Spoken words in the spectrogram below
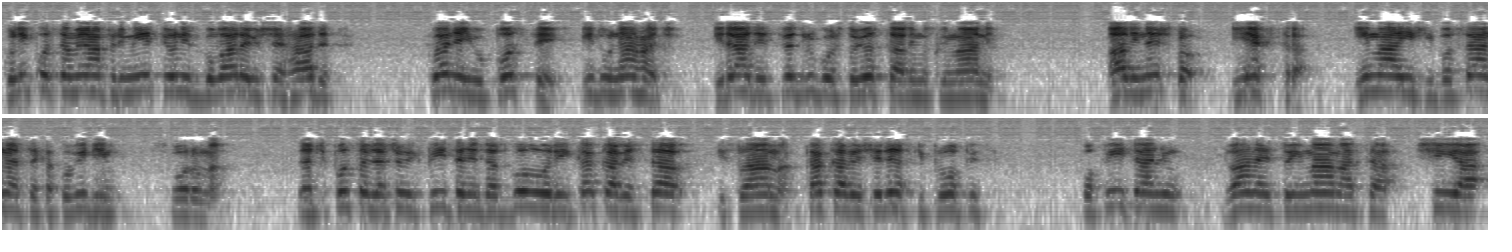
Koliko sam ja primijetio, oni izgovaraju šehadet, klanjaju poste, idu na hađ i radi sve drugo što i ostali muslimani. Ali nešto i ekstra. Ima ih i bosanaca, kako vidim, s foruma. Znači, postavlja čovjek pitanje da odgovori kakav je stav islama, kakav je šerijatski propis po pitanju 12 imamaca šija,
